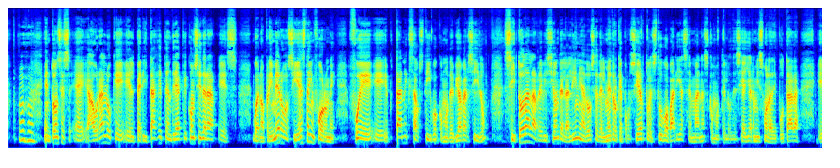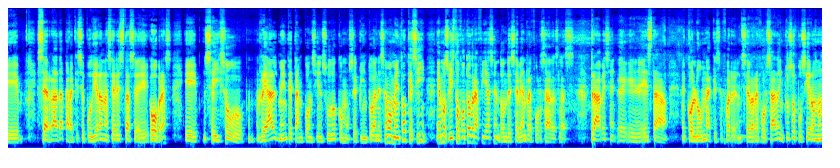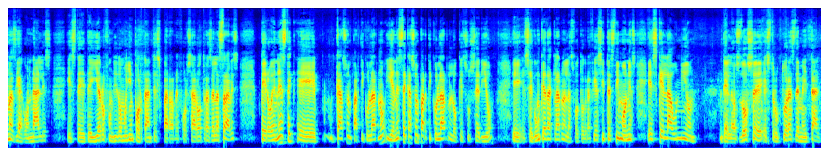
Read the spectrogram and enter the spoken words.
Entonces, eh, ahora lo que el peritaje tendría que considerar es, bueno, primero, si este informe fue eh, tan exhaustivo como debió haber sido, si toda la revisión de la línea 12 del metro, que por cierto estuvo varias semanas, como te lo decía ayer mismo la diputada, eh, cerrada para que se pudieran hacer estas eh, obras, eh, se hizo realmente tan concienzudo como se pintó en ese momento, que sí, hemos visto fotografías en donde se ven reforzadas las traves, eh, esta columna que se fue se ve reforzada, incluso pusieron unas diagonales este, de hierro fundido muy importantes para reforzar otras de las traves, pero en este eh, caso en particular no, y en este caso en particular lo que sucedió, eh, según queda claro en las fotografías y testimonios, es que la unión de las dos estructuras de metal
